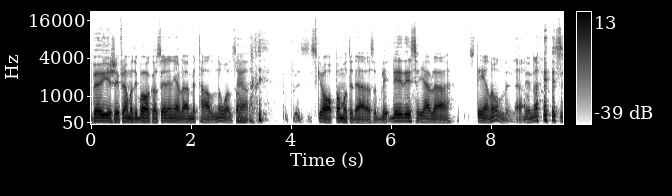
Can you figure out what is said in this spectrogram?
böjer sig fram och tillbaka och så är det en jävla metallnål som Ja. skrapar mot det där. Alltså, det, det är så jävla stenålder. Liksom. Det är nice.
